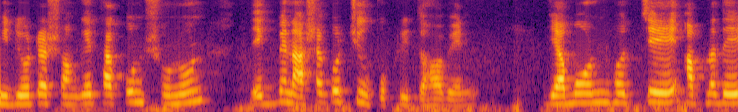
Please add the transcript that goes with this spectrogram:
ভিডিওটার সঙ্গে থাকুন, শুনুন, দেখবেন, আশা করছি উপকৃত হবেন। যেমন হচ্ছে আপনাদের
